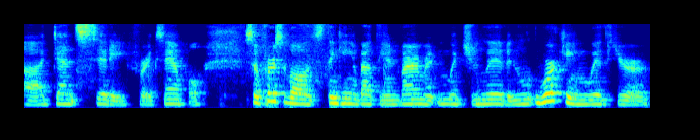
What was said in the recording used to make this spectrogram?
uh, dense city, for example. So first of all, it's thinking about the environment in which you live and working with your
